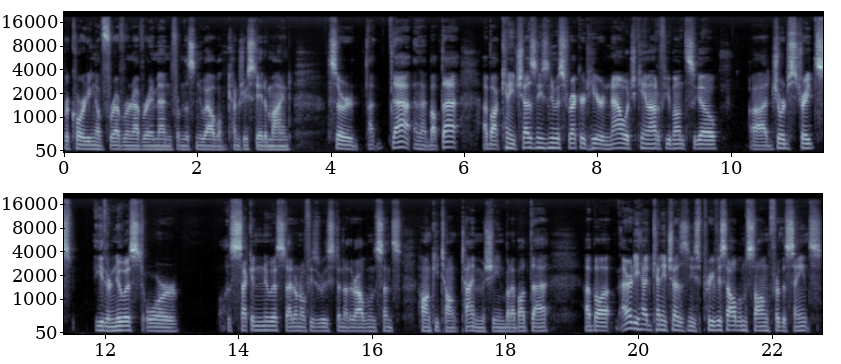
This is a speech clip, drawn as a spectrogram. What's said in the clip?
recording of Forever and Ever Amen from this new album, Country State of Mind. So uh, that and about that, I bought Kenny Chesney's newest record here and now, which came out a few months ago. Uh, George Strait's either newest or second newest. I don't know if he's released another album since Honky Tonk Time Machine, but I bought that. I bought. I already had Kenny Chesney's previous album, Song for the Saints,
